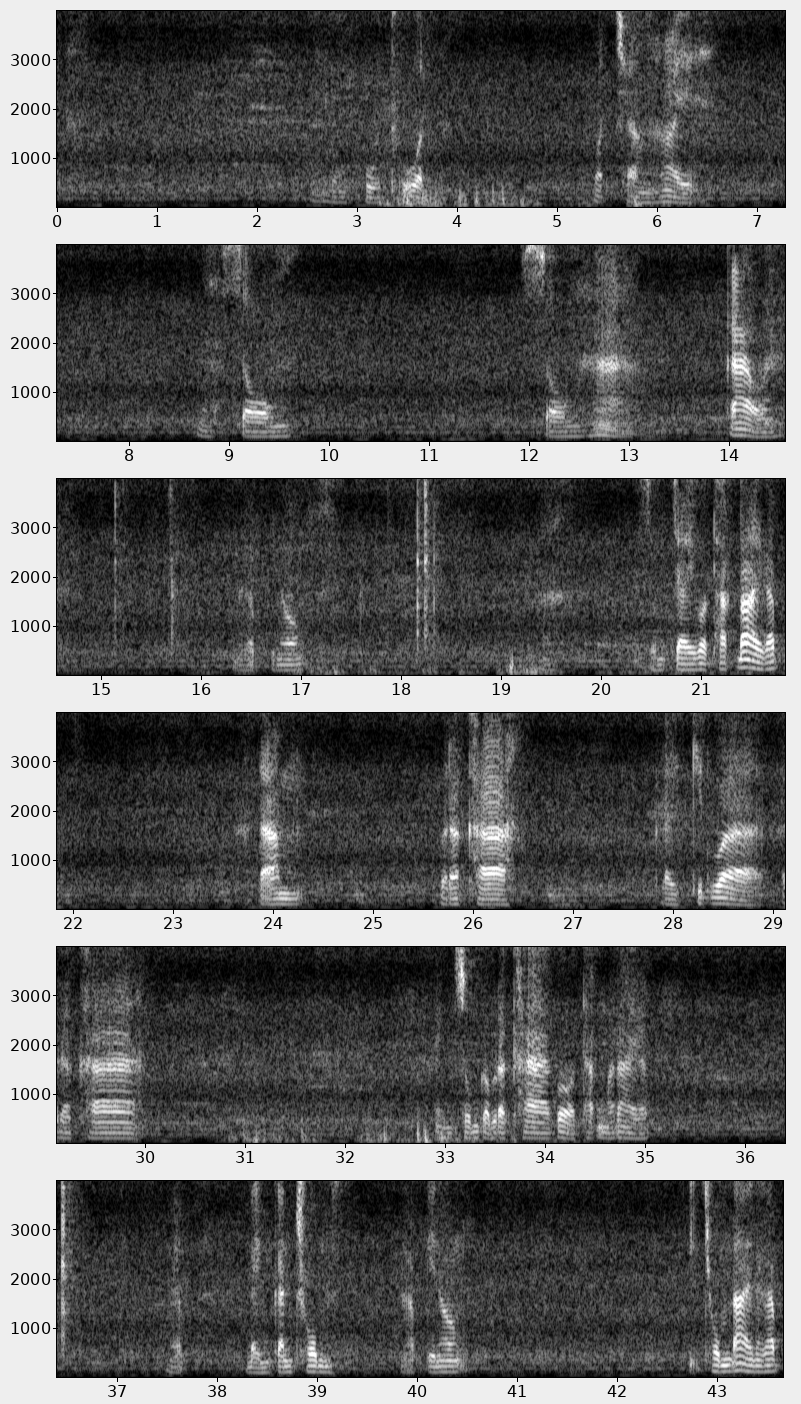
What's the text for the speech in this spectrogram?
หลวงปู่ทวด วัดช่างให้นะสองสองห้าเก้านะครับพี่น้อง สนใจก็ทักได้ครับ ตามราคา ใครคิดว่าราคาให้มันสมกับราคาก็ทักมาได้ครับครับแบ่งกันชมนะครับพี่น้องติชมได้นะครับ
